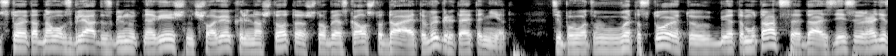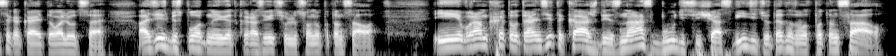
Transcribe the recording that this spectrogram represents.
стоит одного взгляда взглянуть на вещь, на человека или на что-то, чтобы я сказал, что да, это выиграет, а это нет. Типа вот в это стоит, это мутация, да, здесь родится какая-то эволюция, а здесь бесплодная ветка развития эволюционного потенциала. И в рамках этого транзита каждый из нас будет сейчас видеть вот этот вот потенциал.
